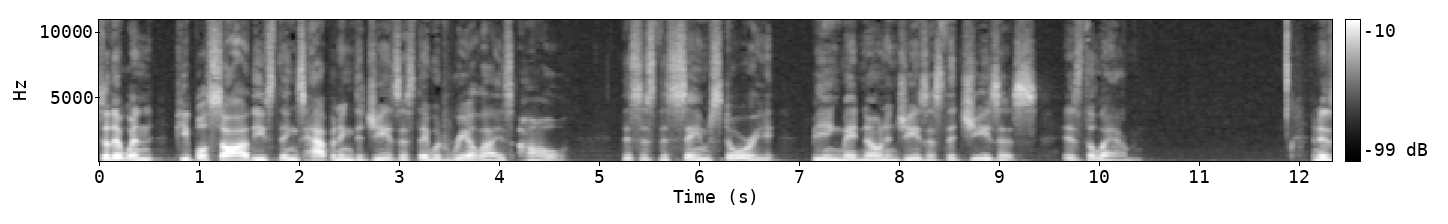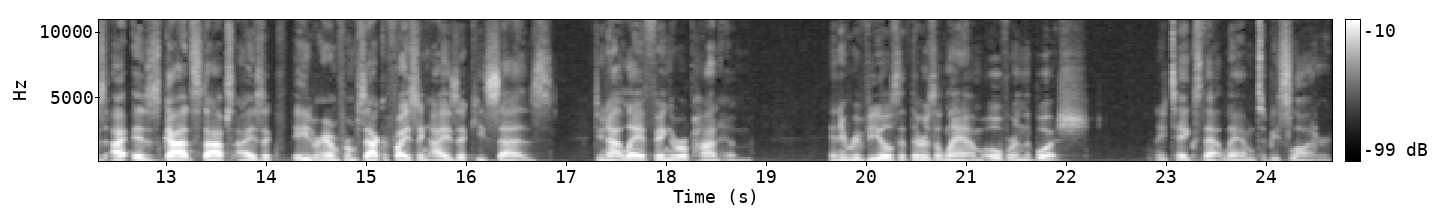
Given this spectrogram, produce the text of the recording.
So that when people saw these things happening to Jesus, they would realize, oh, this is the same story being made known in Jesus, that Jesus is the Lamb and as, as God stops Isaac, Abraham from sacrificing Isaac, he says, Do not lay a finger upon him. And he reveals that there is a lamb over in the bush. And he takes that lamb to be slaughtered.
